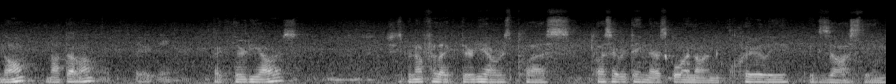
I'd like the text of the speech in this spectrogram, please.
No, not that long? 30. Like 30 hours? She's been up for like 30 hours plus, plus everything that's going on. Clearly exhausting.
